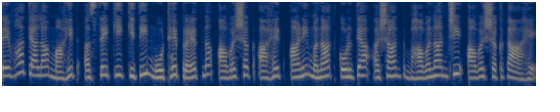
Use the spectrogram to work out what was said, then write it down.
तेव्हा त्याला माहीत असते की किती मोठे प्रयत्न आवश्यक आहेत आणि मनात कोणत्या अशांत भावनांची आवश्यकता आहे.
